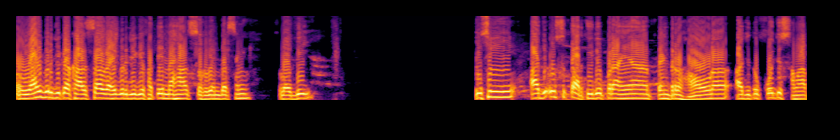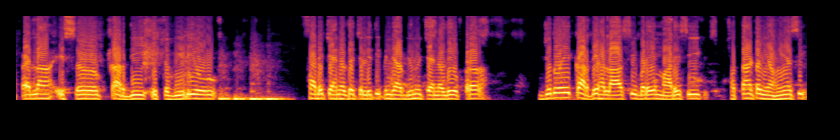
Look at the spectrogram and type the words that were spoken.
ਵਾਹਿਗੁਰੂ ਜੀ ਕਾ ਖਾਲਸਾ, ਵਾਹਿਗੁਰੂ ਜੀ ਕੀ ਫਤਿਹ। ਮੈਂ ਹਾਂ ਸੁਖਵਿੰਦਰ ਸਿੰਘ ਲੋਧੀ ਤੁਸੀਂ ਅੱਜ ਉਸ ਧਰਤੀ ਦੇ ਉੱਪਰ ਆਏ ਆ, ਪਿੰਡ ਰਹਾਉਣ। ਅੱਜ ਤੋਂ ਕੁਝ ਸਮਾਂ ਪਹਿਲਾਂ ਇਸ ਘਰ ਦੀ ਇੱਕ ਵੀਡੀਓ ਸਾਡੇ ਚੈਨਲ ਤੇ ਚੱਲੀ ਤੀ, ਪੰਜਾਬ ਨੂੰ ਚੈਨਲ ਦੇ ਉੱਪਰ। ਜਦੋਂ ਇਹ ਘਰ ਦੇ ਹਾਲਾਤ ਸੀ, ਬੜੇ ਮਾੜੇ ਸੀ, ਛੱਤਾਂ ਢਈਆਂ ਹੋਈਆਂ ਸੀ।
